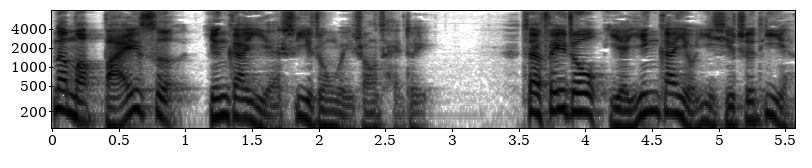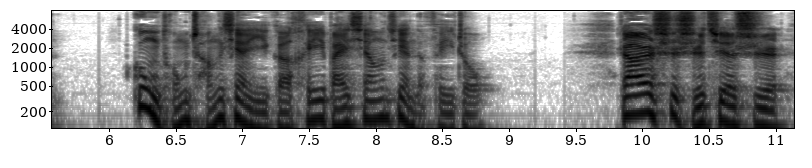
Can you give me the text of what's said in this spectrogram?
那么白色应该也是一种伪装才对。在非洲也应该有一席之地啊，共同呈现一个黑白相间的非洲。然而，事实却是，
